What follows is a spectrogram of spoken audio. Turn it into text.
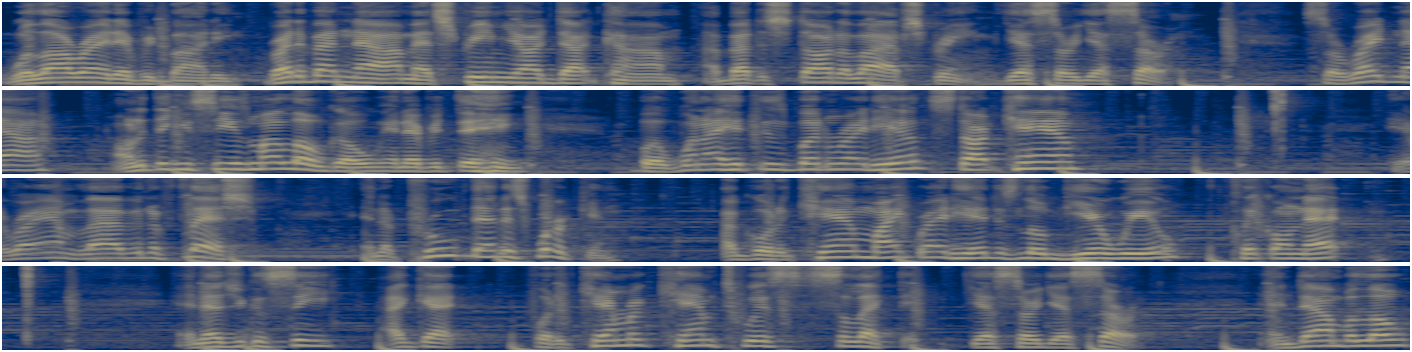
Well, all right, everybody. Right about now, I'm at StreamYard.com, about to start a live stream. Yes, sir, yes, sir. So right now, only thing you see is my logo and everything. But when I hit this button right here, start cam, here I am live in the flesh. And to prove that it's working, I go to cam mic right here, this little gear wheel, click on that. And as you can see, I got for the camera CamTwist selected. Yes, sir, yes, sir. And down below,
